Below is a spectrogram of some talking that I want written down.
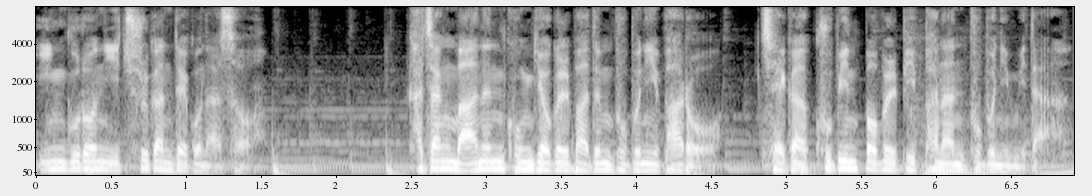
인구론이 출간되고 나서 가장 많은 공격을 받은 부분이 바로 제가 구빈법을 비판한 부분입니다.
